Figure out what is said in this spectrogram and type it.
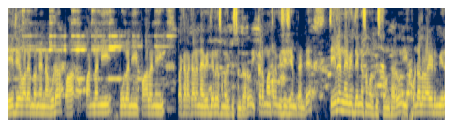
ఏ దేవాలయంలోనైనా కూడా పండ్లని పూలని పాలని రకరకాల నైవేద్యాలుగా సమర్పిస్తుంటారు. ఇక్కడ మాత్రం విశేషం ఏమిటంటే తేలని నైవేద్యంగా సమర్పిస్తూ ఉంటారు. ఈ కొండల రాయుడు మీద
